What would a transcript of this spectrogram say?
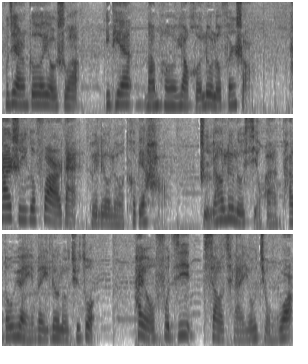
福建人哥哥又说，一天男朋友要和六六分手，他是一个富二代，对六六特别好，只要六六喜欢，他都愿意为六六去做。他有腹肌，笑起来有酒窝，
